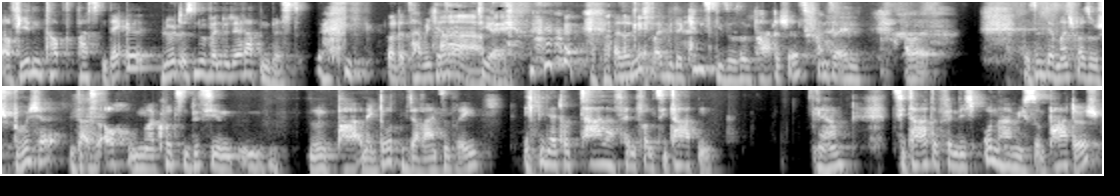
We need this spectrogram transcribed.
auf jeden Topf passt ein Deckel. Blöd ist nur, wenn du der Lappen bist. und das habe ich jetzt Ah, adaptiert. Also nicht, weil mir der Kinski so sympathisch ist von seinen, aber es sind ja manchmal so Sprüche, da ist auch um mal kurz ein bisschen ein paar Anekdoten wieder reinzubringen. Ich bin ja totaler Fan von Zitaten. Ja, Zitate finde ich unheimlich sympathisch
